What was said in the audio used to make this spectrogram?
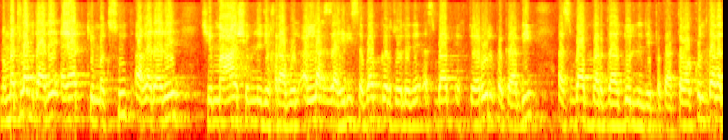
نو مطلب دا دی آیات کې مقصود هغه دا دی چې معاش هم نه دي خرابول الله ظاهري سبب ګرځول دي اسباب اختیارول پکار دي اسباب بردادول نه دي پکار توکل دغه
